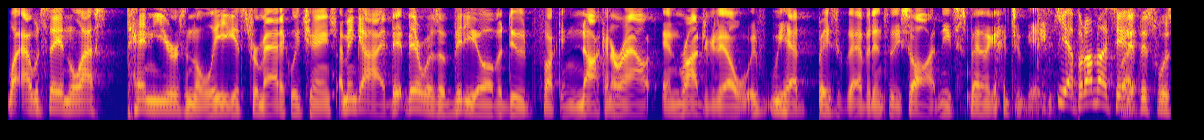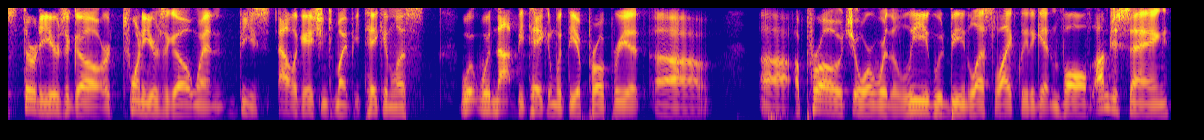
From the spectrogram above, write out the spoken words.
Like I would say in the last ten years in the league, it's dramatically changed. I mean, guy, th- there was a video of a dude fucking knocking her out, and Roger Goodell. We we had basically evidence that he saw it, and he suspended the guy two games. Yeah, but I'm not saying Right. if this was 30 years ago or 20 years ago when these allegations might be taken less would, would not be taken with the appropriate uh, uh, approach or where the league would be less likely to get involved. I'm just saying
